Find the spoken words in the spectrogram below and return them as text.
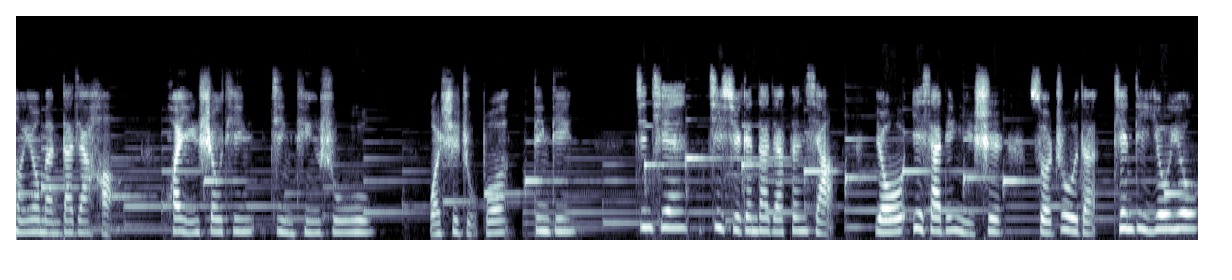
朋友们，大家好，欢迎收听静听书屋，我是主播丁丁。今天继续跟大家分享由叶夏丁女士所著的《天地悠悠：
